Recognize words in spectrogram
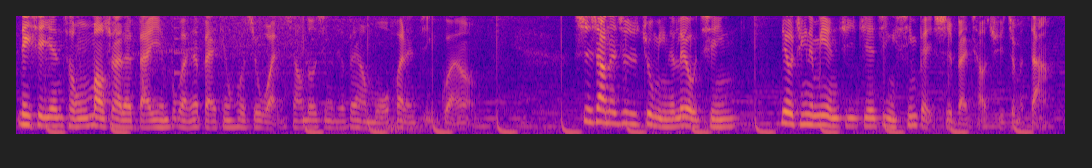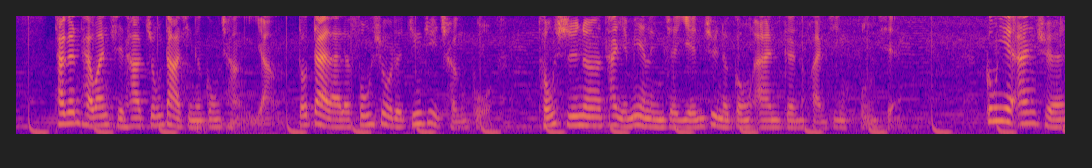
那些烟囱冒出来的白烟，不管在白天或是晚上，都形成非常魔幻的景观哦。事实上呢，就是著名的六轻。六轻的面积接近新北市板桥区这么大。它跟台湾其他中大型的工厂一样，都带来了丰硕的经济成果。同时呢，它也面临着严峻的公安跟环境风险。工业安全、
